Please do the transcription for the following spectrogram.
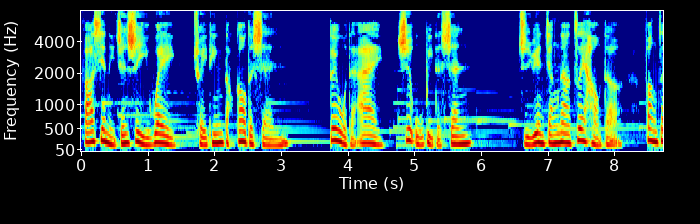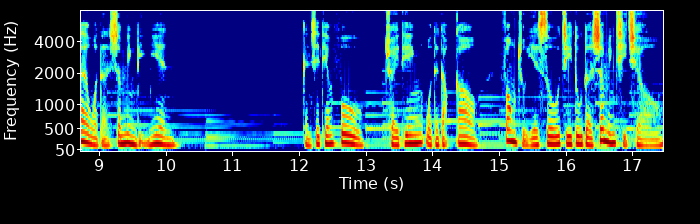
发现你真是一位。垂听祷告的神，对我的爱是无比的深，只愿将那最好的放在我的生命里面。感谢天父垂听我的祷告，奉主耶稣基督的圣名祈求，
